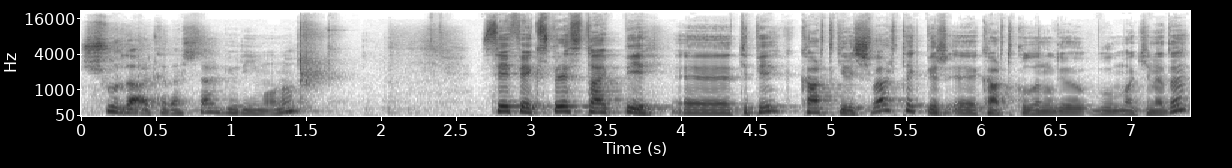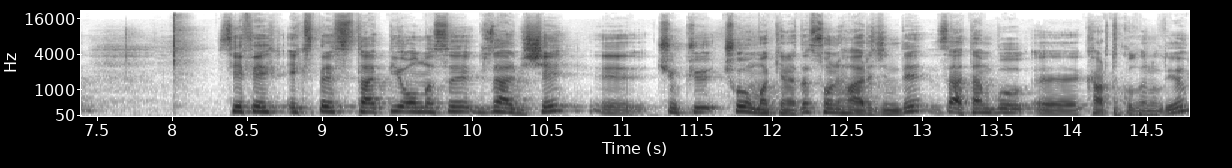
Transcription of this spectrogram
Şurada arkadaşlar göreyim onu. Safe Express Type B e, tipi kart girişi var. Tek bir e, kart kullanılıyor bu makinede. Safe Express Type B olması güzel bir şey. E, çünkü çoğu makinede Sony haricinde zaten bu e, kart kullanılıyor.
